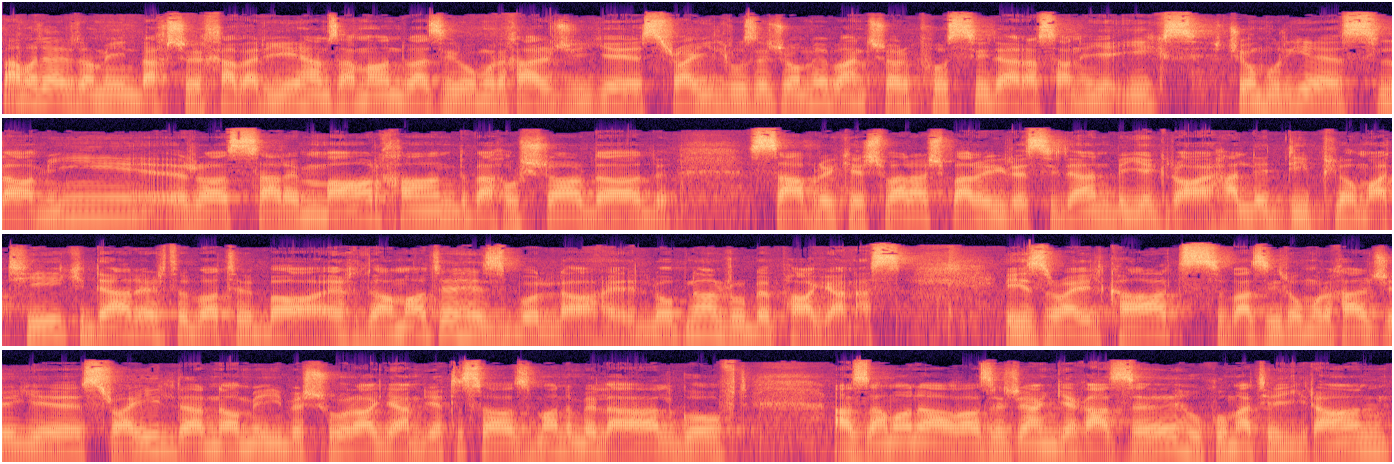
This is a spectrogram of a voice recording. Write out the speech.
و اما در ادامه این بخش خبری همزمان وزیر امور خارجه اسرائیل روز جمعه با انتشار پستی در رسانه ایکس جمهوری اسلامی را سر مار خواند و هشدار داد صبر کشورش برای رسیدن به یک راه حل دیپلماتیک در ارتباط با اقدامات حزب الله لبنان رو به پایان است. اسرائیل کاتس وزیر امور خارجه اسرائیل در نامه‌ای به شورای امنیت سازمان ملل گفت از زمان آغاز جنگ غزه حکومت ایران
